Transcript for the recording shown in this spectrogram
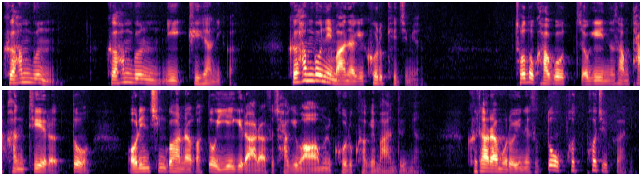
그 한 분, 그 한 분이 귀하니까. 그 한 분이 만약에 거룩해지면 저도 가고 저기 있는 사람 다 간 뒤에라도 또 어린 친구 하나가 또 이 얘기를 알아서 자기 마음을 거룩하게 만들면 그 사람으로 인해서 또 퍼, 퍼질 거 아니에요.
